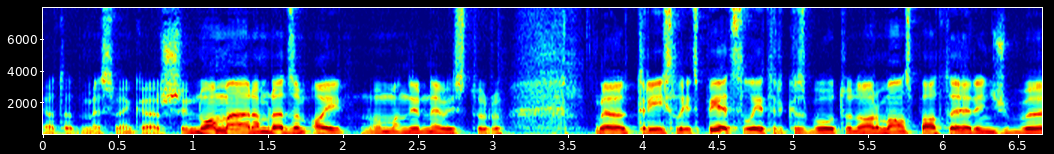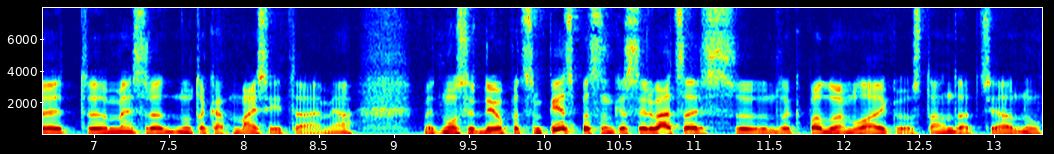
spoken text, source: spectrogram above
Ja, tad mēs vienkārši nomēram, redzam, oi, nu, man ir nevis tur 3 eh, līdz 5 litri, kas būtu normāls patēriņš, bet eh, mēs redzam, nu, tā kā maisītājiem, jā. bet mums ir 12, 15, kas ir vecais eh, padomju laiku standarts. Jā. Nu,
